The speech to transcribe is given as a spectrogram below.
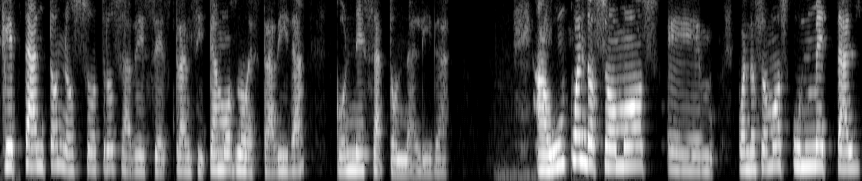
¿Qué tanto nosotros a veces transitamos nuestra vida con esa tonalidad? Aún cuando somos, em, cuando somos un metal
